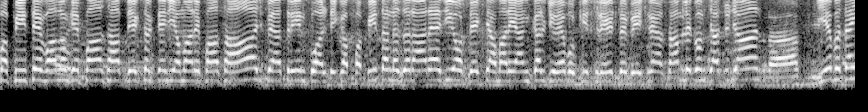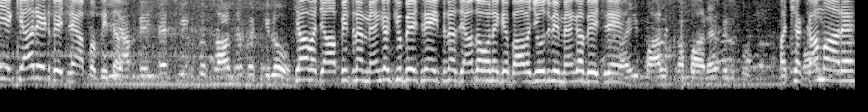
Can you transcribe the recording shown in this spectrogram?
पपीते वालों के पास। आप देख सकते हैं जी हमारे पास आज बेहतरीन क्वालिटी का पपीता नज़र आ रहा है जी और देखते हैं हमारे अंकल जो है वो किस रेट पे बेच रहे हैं। अस्सलाम चाचू जान। ये बताइए क्या रेट बेच रहे हैं आप पपीता? तीन सौ साठ रुपए किलो। क्या वजह आप इतना महँगा क्यों बेच रहे हैं? इतना ज़्यादा होने के बावजूद भी महँगा बेच रहे हैं। माल कम आ रहा है बिल्कुल। अच्छा कम आ रहा है।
